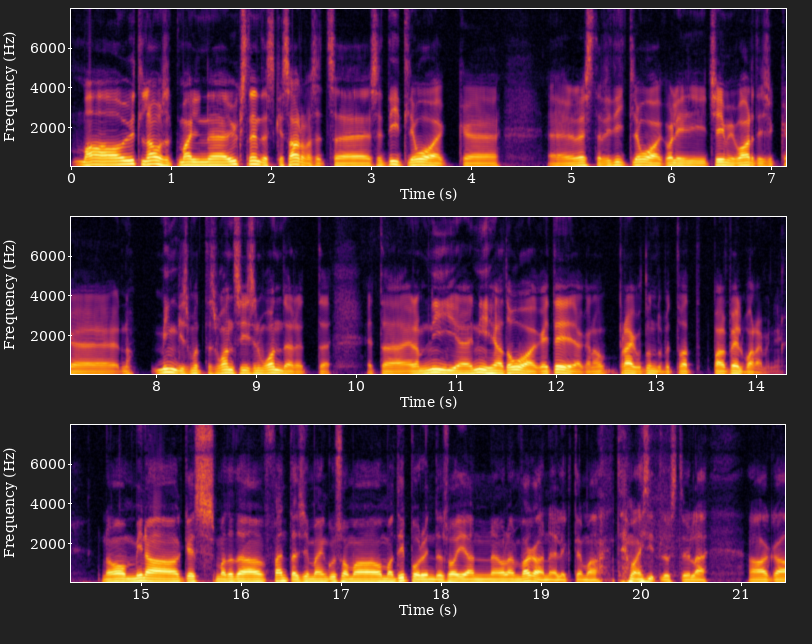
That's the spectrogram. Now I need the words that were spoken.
ma ütlen ausalt, ma olin äh, üks nendest, kes arvas, et see, see tiitlihooaeg, äh, äh, Lesteri tiitlihooaeg oli Jamie Vardi niisugune noh, mingis mõttes one season wonder, et et ta enam nii, nii head hooaega ei tee, aga no praegu tundub, et vaata, paneb veel paremini no mina, kes ma teda Fantasy mängus oma, oma tipuründes hoian, olen väga õnnelik tema, tema esitluste üle. aga,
